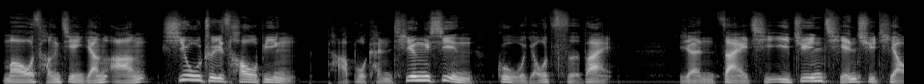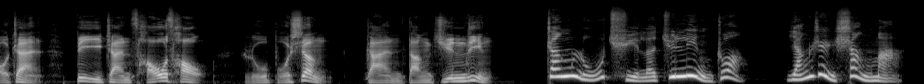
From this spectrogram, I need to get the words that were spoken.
某曾见杨昂休追操兵，他不肯听信，故有此败。任再起一军前去挑战，必斩曹操。如不胜，敢当军令。张鲁取了军令状，杨任上马，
